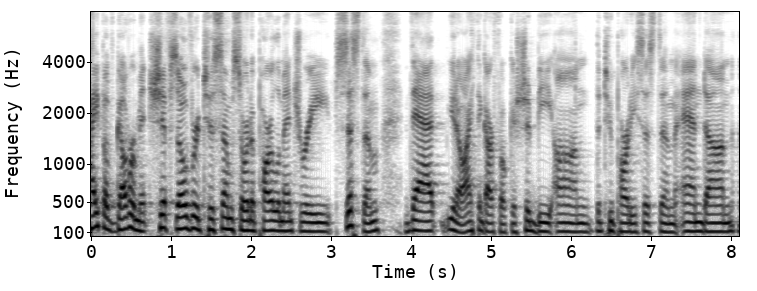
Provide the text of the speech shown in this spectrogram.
type of government shifts over to some sort of parliamentary system that you know I think our focus should be on the two party system and on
